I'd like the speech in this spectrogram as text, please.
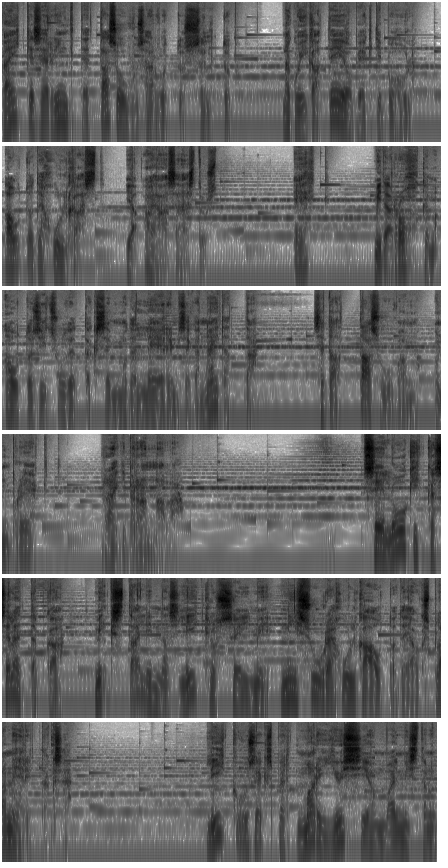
väikese ringtee tasuvusarvutus sõltub, nagu iga teeobjekti puhul, autode hulgast ja ajasäästust. ehk mida rohkem autosid suudetakse modelleerimisega näidata, seda tasuvam on projekt, räägib Rannala. see loogika seletab ka, miks Tallinnas liiklussõlmi nii suure hulga autode jaoks planeeritakse. liikuvusekspert Mari Jüssi on valmistanud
